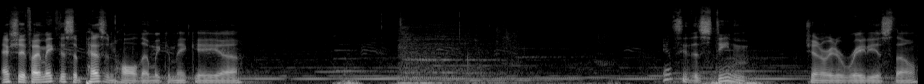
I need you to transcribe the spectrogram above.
Actually, if I make this a peasant hall, then we can make a, uh... Can't see the steam generator radius, though.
